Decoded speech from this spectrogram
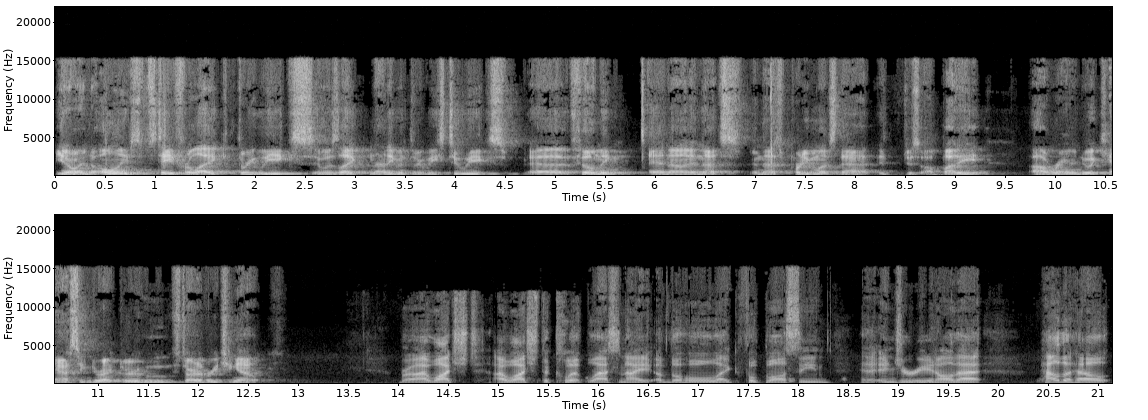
you know, and only stayed for like three weeks. It was like not even three weeks, two weeks uh, filming, and uh, and that's and that's pretty much that. It just a buddy uh, ran into a casting director who started reaching out. Bro, I watched I watched the clip last night of the whole like football scene, uh, injury and all that. How the hell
